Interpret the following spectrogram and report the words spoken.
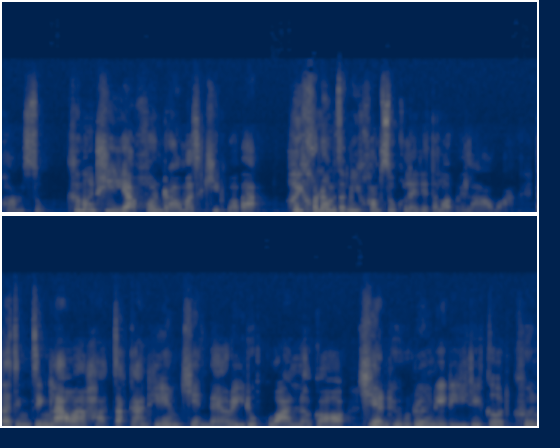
ความสุข คือบางทีอะคนเรามาจะคิดว่าแบบเฮ้ยคนเรามันจะมีความสุขอะไรได้ตลอดเวลาวะแต่จริง ๆ แล้วอะค่ะ จากการที่เอ็มเขียนไดอารี่ทุกวัน แล้วก็เขียนถึงเรื่องดีๆ ที่เกิดขึ้น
